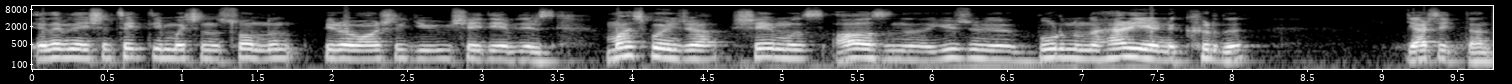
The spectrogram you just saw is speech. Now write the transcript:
Elimination Tag Team maçının sonunun bir rövanşı gibi bir şey diyebiliriz. Maç boyunca Sheamus ağzını, yüzünü, burnunu her yerini kırdı. Gerçekten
